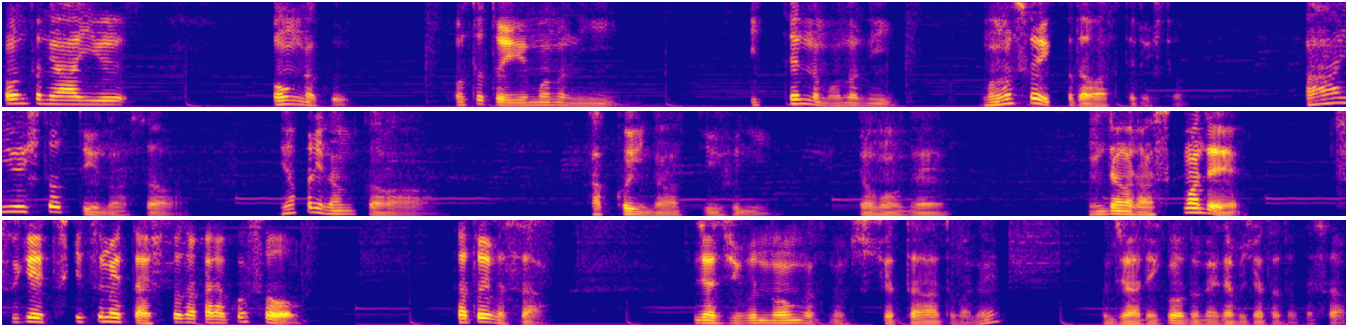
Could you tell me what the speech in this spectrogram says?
本当にああいう音楽、音というものに、一点のものに、ものすごいこだわってる人。ああいう人っていうのはさ、やっぱりなんか、かっこいいなっていうふうに思うね。だからあそこまですげえ突き詰めた人だからこそ、例えばさ、じゃあ自分の音楽の聴き方とかね、じゃあレコードの選び方とかさ、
